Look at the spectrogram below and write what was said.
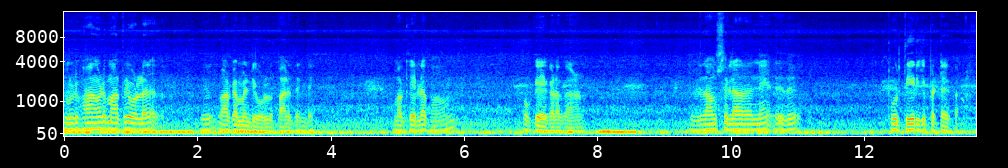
നമ്മുടെ ഭാഗം മാത്രമേ ഉള്ളൂ. വാർക്കാൻ വേണ്ടിയുള്ളൂ പാലത്തിന്റെ. ബാക്കി എല്ലാ ഭാഗവും ഓക്കെ കിടക്കുകയാണ്. ഒരു താമസമില്ലാതെ തന്നെ ഇത് പൂർത്തീകരിക്കപ്പെട്ടേക്കാം.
